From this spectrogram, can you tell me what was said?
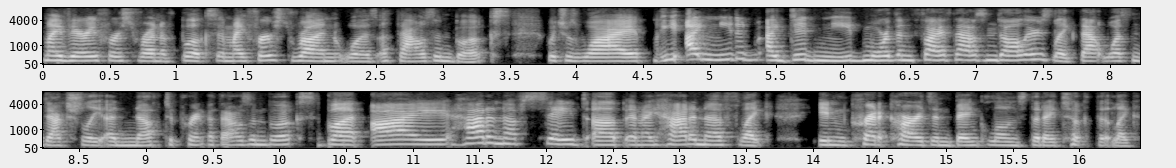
my very first run of books, and my first run was a thousand books, which was why I needed I did need more than five thousand dollars. Like that wasn't actually enough to print a thousand books, but I had enough saved up, and I had enough like in credit cards and bank loans that I took that like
